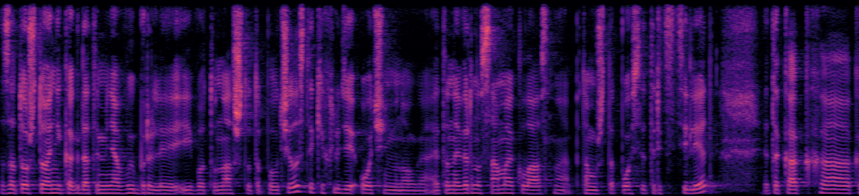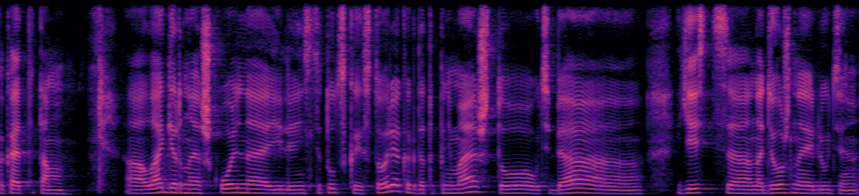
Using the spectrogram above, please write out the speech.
за то, что они когда-то меня выбрали, и вот у нас что-то получилось, таких людей очень много. Это, наверное, самое классное, потому что после 30 лет это как э, какая-то там лагерная, школьная или институтская история, когда ты понимаешь, что у тебя э, есть э, надежные люди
